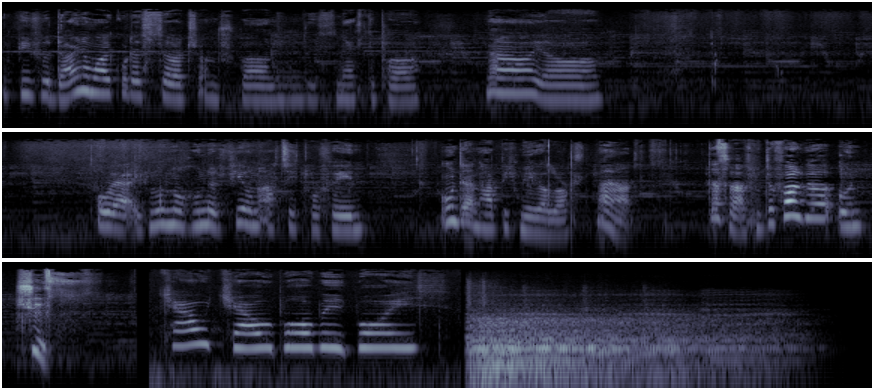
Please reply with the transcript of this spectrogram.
Ich bin für Dynamite oder Search am Sparen. Das nächste Paar. Naja. Oh ja, ich muss noch 184 Trophäen. Und dann habe ich Megabox. Naja, das war's mit der Folge und tschüss. Ciao, ciao, Bobby Boys.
